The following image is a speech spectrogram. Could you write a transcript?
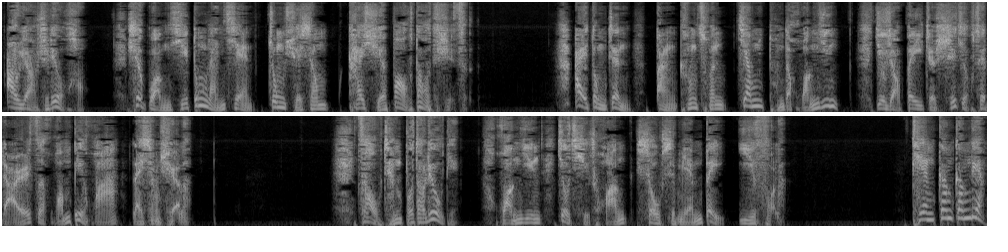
二月二十六号是广西东兰县中学生开学报到的日子。爱洞镇板康村江屯的黄英又要背着十九岁的儿子黄碧华来上学了。早晨不到六点，黄英就起床收拾棉被、衣服了。天刚刚亮，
